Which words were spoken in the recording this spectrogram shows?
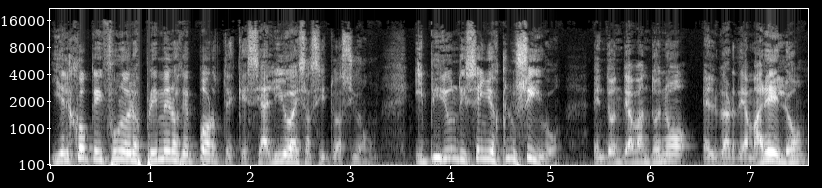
Y el hockey fue uno de los primeros deportes que se alió a esa situación y pidió un diseño exclusivo en donde abandonó el verde amarelo,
